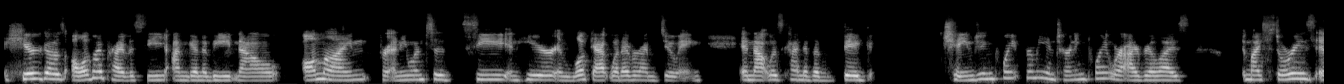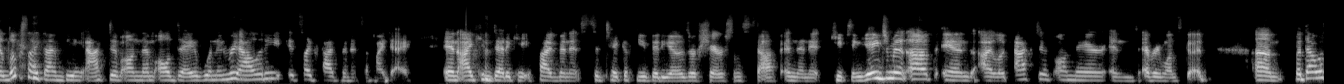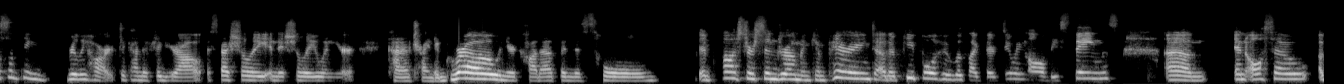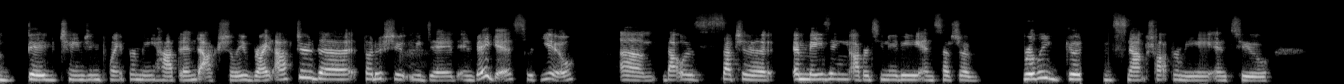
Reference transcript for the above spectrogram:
here goes all of my privacy. I'm going to be now online for anyone to see and hear and look at whatever i'm doing. And that was kind of a big changing point for me and turning point where i realized my stories, it looks like I'm being active on them all day, when in reality, it's like five minutes of my day. And I can dedicate five minutes to take a few videos or share some stuff. And then it keeps engagement up and I look active on there and everyone's good. Um, but that was something really hard to kind of figure out, especially initially when you're kind of trying to grow and you're caught up in this whole imposter syndrome and comparing to other people who look like they're doing all these things. Um, and also a big changing point for me happened actually right after the photo shoot we did in Vegas with you. Um, that was such an amazing opportunity and such a really good snapshot for me into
